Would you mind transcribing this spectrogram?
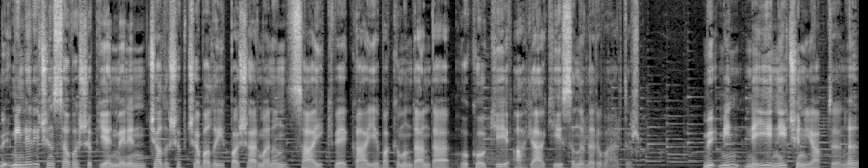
Müminler için savaşıp yenmenin, çalışıp çabalayıp başarmanın saik ve gaye bakımından da hukuki, ahlaki sınırları vardır. Mümin neyi niçin yaptığını,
